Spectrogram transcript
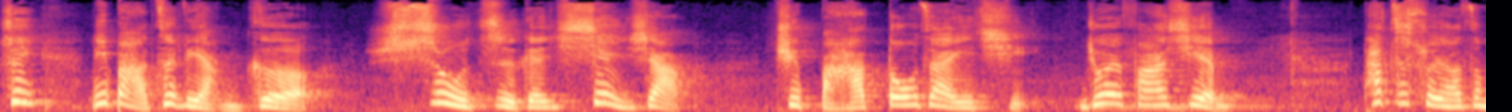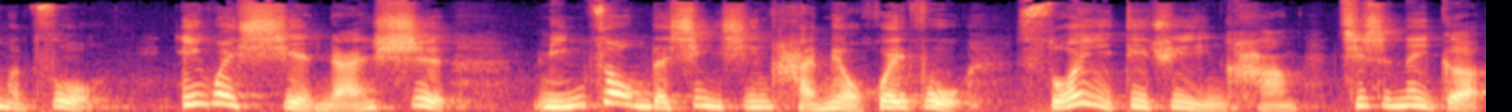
所以你把这两个数字跟现象去把它兜在一起，你就会发现。他之所以要这么做，因为显然是民众的信心还没有恢复，所以地区银行其实那个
